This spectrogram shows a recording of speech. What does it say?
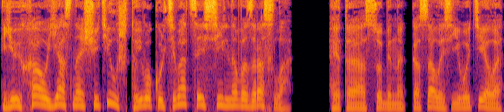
Юйхао ясно ощутил, что его культивация сильно возросла. Это особенно касалось его тела,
